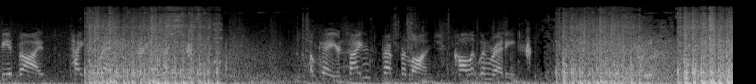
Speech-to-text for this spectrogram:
Be advised, Titan ready in 30 seconds. Okay, your Titan's prepped for launch. Call it when ready. Thank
